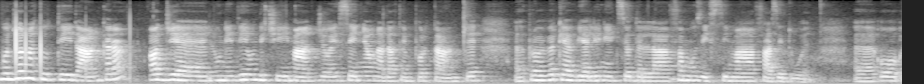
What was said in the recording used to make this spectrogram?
Buongiorno a tutti da Ankara. Oggi è lunedì 11 maggio e segna una data importante eh, proprio perché avvia l'inizio della famosissima fase 2 eh, o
